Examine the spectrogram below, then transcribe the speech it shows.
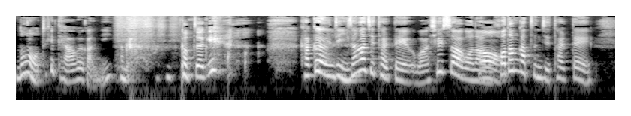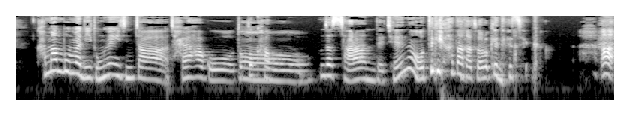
넌 어떻게 대학을 갔니? 갑자기? 가끔 이제 이상한 짓 할 때 막 실수하거나 어. 막 허당 같은 짓 할 때 가만 보면 이 동생이 진짜 잘하고 똑똑하고 어. 혼자서 잘하는데 쟤는 어떻게 하다가 저렇게 됐을까? 아,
